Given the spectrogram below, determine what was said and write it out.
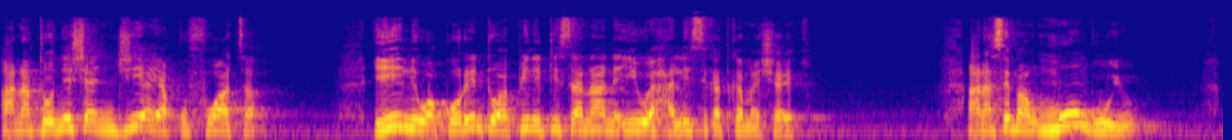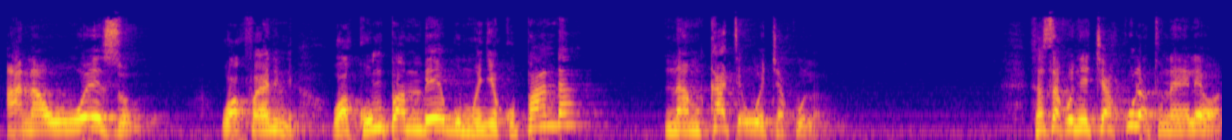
anatuonyesha njia ya kufuata ili wakorinto wa pili 98 iwe halisi katika maisha yetu. Anasema mungu huyu ana uwezo wa kufanya nini? Wa kumpa mbegu mwenye kupanda na mkate uwe chakula. Sasa kwenye chakula tunaelewa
